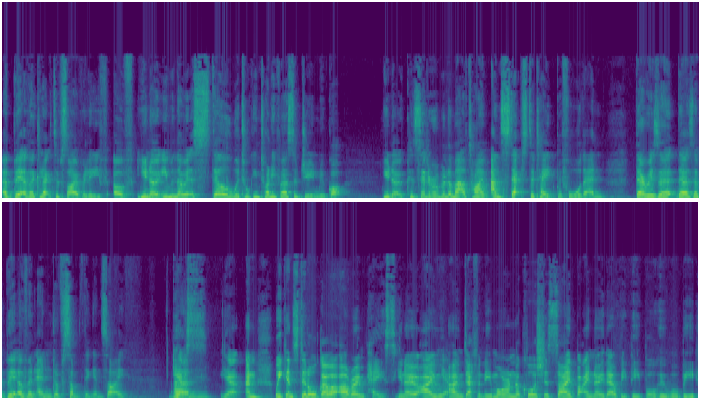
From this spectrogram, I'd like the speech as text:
a bit of a collective sigh of relief. Of you know, even though it's still we're talking twenty first of June, we've got you know considerable amount of time and steps to take before then, there is a there's a bit of an end of something in sight. Yes. Um, yeah. And we can still all go at our own pace. You know, I'm Yeah. I'm definitely more on the cautious side, but I know there'll be people who will be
